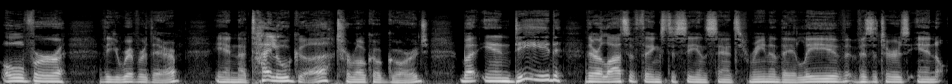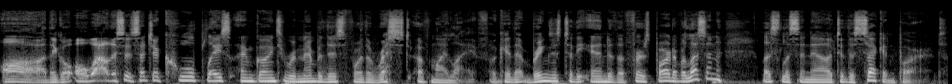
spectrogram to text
over the river there in uh, Tailuge, Taroko Gorge. But indeed, there are lots of things to see in Santorini. They leave visitors in awe. They go, oh, wow, this is such a cool place. I'm going to remember this for the rest of my life. Okay, that brings us to the end of the first part of our lesson. Let's listen now to the second part.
